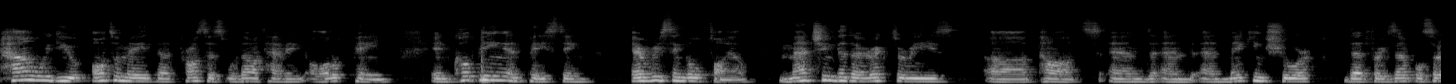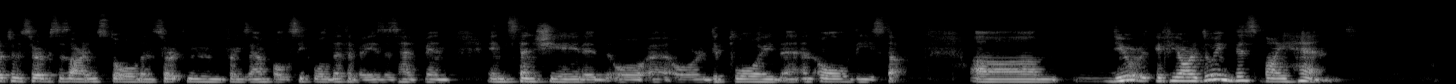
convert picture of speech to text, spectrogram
how would you automate that process without having a lot of pain in copying and pasting every single file, matching the directories uh, paths, and and and making sure that, for example, certain services are installed and certain, for example, SQL databases have been instantiated or, uh, or deployed and, and, all these stuff. Um, you, if you are doing this by hand,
